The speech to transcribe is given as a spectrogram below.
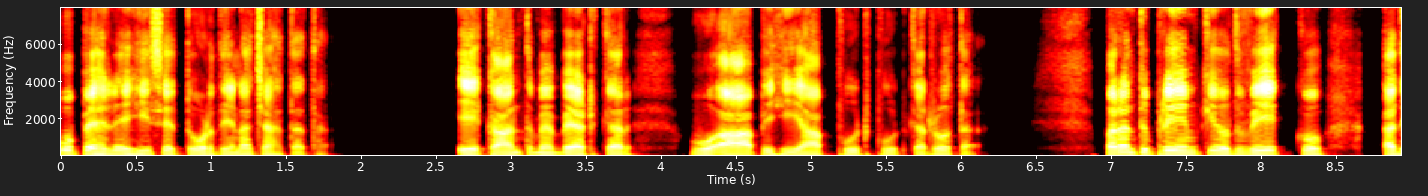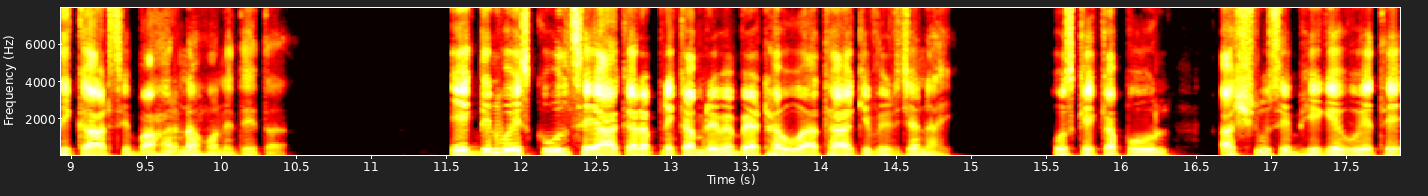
वो पहले ही से तोड़ देना चाहता था। एकांत में बैठकर वो आप ही आप फूट फूट कर रोता। परंतु प्रेम के उद्वेग को अधिकार से बाहर न होने देता। एक दिन वो स्कूल से आकर अपने कमरे में बैठा हुआ था कि विरजन आई। उसके कपूल अश्रु से भीगे हुए थे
